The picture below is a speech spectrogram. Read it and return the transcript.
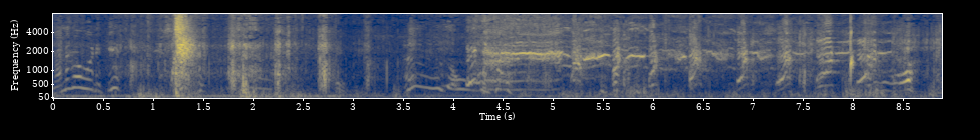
ನನಗ ಹೊಡಿತಿ Oh!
